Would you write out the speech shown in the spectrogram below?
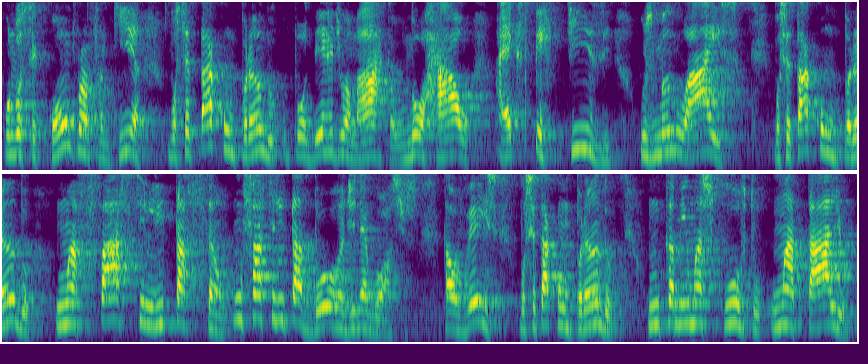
quando você compra uma franquia, você está comprando o poder de uma marca, o know-how, a expertise, os manuais. Você está comprando uma facilitação, um facilitador de negócios. Talvez você está comprando um caminho mais curto, um atalho,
